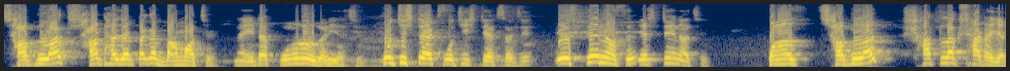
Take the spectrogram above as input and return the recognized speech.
সাত লাখ ষাট হাজার টাকা দাম আছে। না এটা পনেরোর গাড়ি আছে। পঁচিশ ট্যাক্স। পঁচিশ ট্যাক্স আছে। এস টেন আছে। এস টেন আছে। পাঁচ সাত লাখ। সাত লাখ ষাট হাজার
